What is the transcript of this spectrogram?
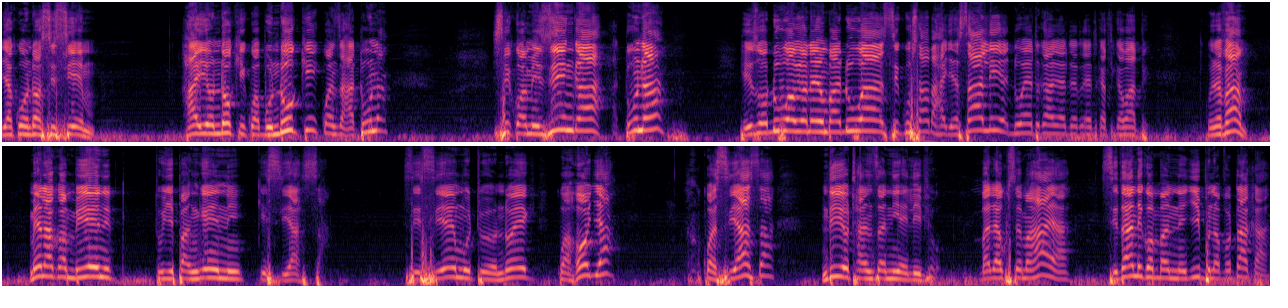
ya kuondoa CCM, haiondoki kwa bunduki. Kwanza hatuna, si kwa mizinga, hatuna hizo dua. Huyo anayeomba dua siku saba hajasali, dua yatakafika wapi? Unafahamu, Mimi nakwambieni, tujipangeni kisiasa. CCM tuiondoe kwa hoja, kwa siasa. Ndiyo Tanzania ilivyo. Baada ya kusema haya sidhani kwamba ninejibu navyotaka,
